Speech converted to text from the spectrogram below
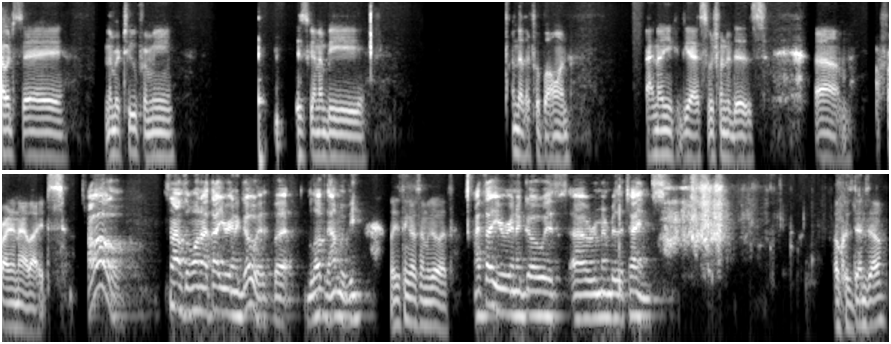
I would say number two for me is gonna be another football one. I know you can guess which one it is. Um, Friday Night Lights. Oh, it's not the one I thought you were gonna go with, but love that movie. What do you think I was gonna go with? I thought you were gonna go with uh, Remember the Titans. Oh, because Denzel.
